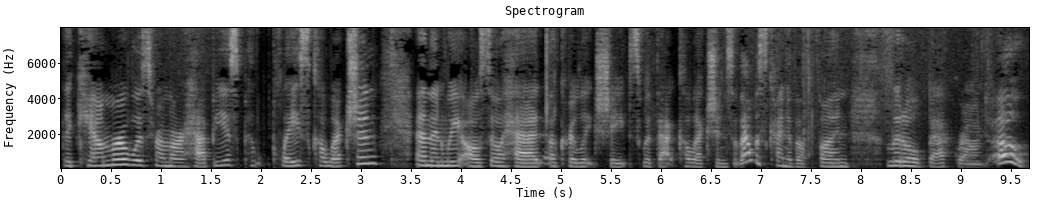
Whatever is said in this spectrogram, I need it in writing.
The camera was from our Happiest Place collection collection. And then we also had acrylic shapes with that collection. So that was kind of a fun little background. Oh,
